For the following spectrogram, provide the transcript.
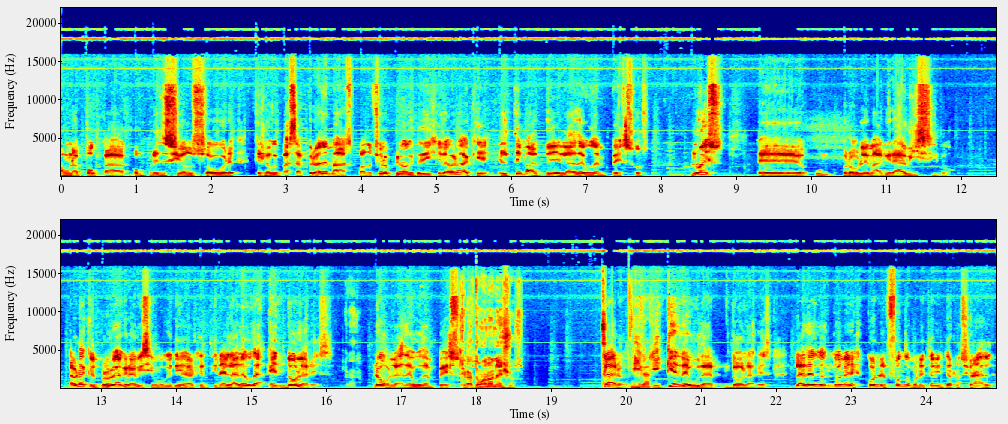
una poca comprensión sobre qué es lo que pasa. Pero además, cuando yo lo primero que te dije, la verdad que el tema de la deuda en pesos no es eh, un problema gravísimo la verdad que el problema gravísimo que tiene Argentina es la deuda en dólares, no la deuda en pesos. Que la tomaron ellos. Claro, ¿Y, qué deuda en dólares? La deuda en dólares con el Fondo Monetario Internacional.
